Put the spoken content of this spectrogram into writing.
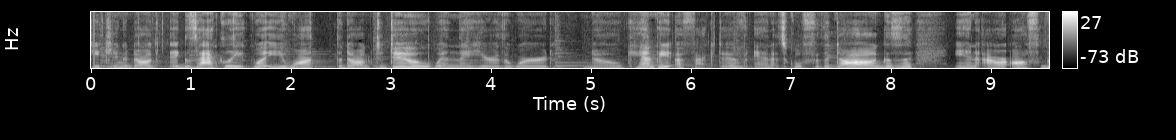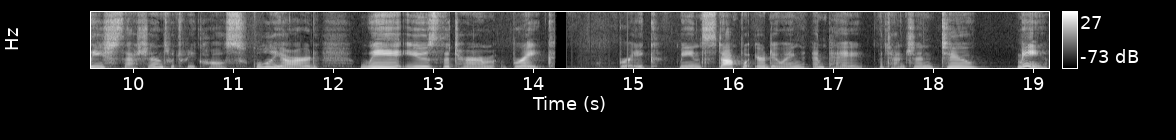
Teaching a dog exactly what you want the dog to do when they hear the word no can be effective. And at School for the Dogs, in our off leash sessions, which we call schoolyard, we use the term break. Break means stop what you're doing and pay attention to me.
